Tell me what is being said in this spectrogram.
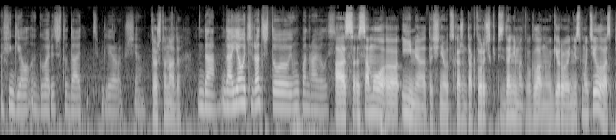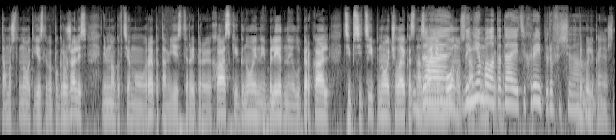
офигел. И говорит, что да, типа, Лера, вообще. То, что надо. Да, да, я очень рада, что ему понравилось. А с- само э, имя, точнее, вот скажем так, творческий псевдоним этого главного героя не смутило вас? Потому что, ну вот, если вы погружались немного в тему рэпа, там есть рэперы Хаски, Гнойный, Бледный, Луперкаль, Типси Тип, но человека с названием да, Бонус Да там, не ну, было как бы- тогда этих рэперов еще. Да были, конечно.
